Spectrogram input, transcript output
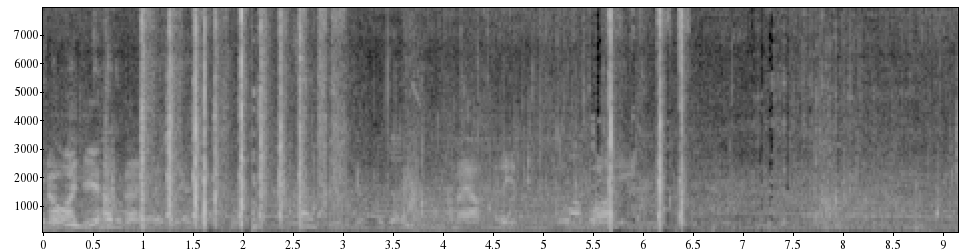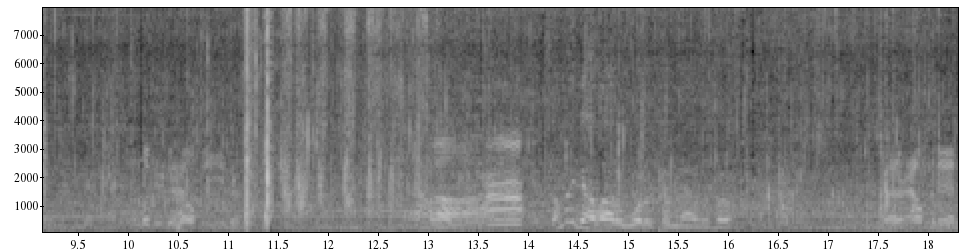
have no idea how fast this thing Sounds good, yeah. I'm out. I think it's Wow. Doesn't look too healthy either. Somebody got a lot of water coming out of their boat. Better out and in.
